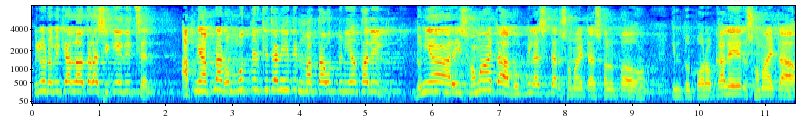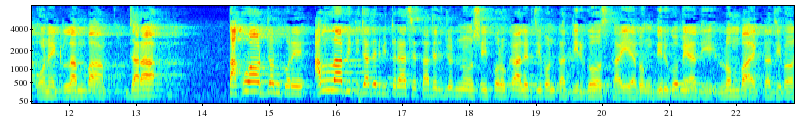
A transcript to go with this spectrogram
প্রিয় নবীকে আল্লাহ তালা শিখিয়ে দিচ্ছেন, আপনি আপনার উম্মতদেরকে জানিয়ে দিন মাতা দুনিয়া কালিল। দুনিয়ার এই সময়টা ভোগবিলাসিতার সময়টা স্বল্প, কিন্তু পরকালের সময়টা অনেক লম্বা। যারা তাকুয়া অর্জন করে আল্লাহ ভীতি যাদের ভিতরে আছে তাদের জন্য সেই পরকালের জীবনটা দীর্ঘস্থায়ী এবং দীর্ঘমেয়াদী লম্বা একটা জীবন।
